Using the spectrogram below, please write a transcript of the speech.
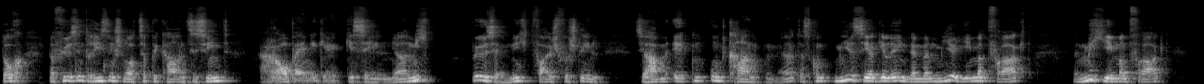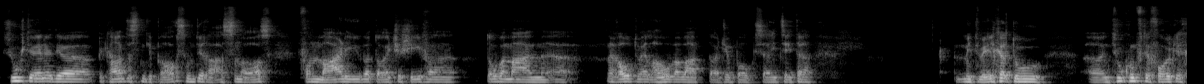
Doch dafür sind Riesenschnauzer bekannt. Sie sind raubeinige Gesellen. Ja, nicht böse, nicht falsch verstehen. Sie haben Ecken und Kanten. Ja, das kommt mir sehr gelegen, denn wenn mir jemand fragt, wenn mich jemand fragt, sucht ihr eine der bekanntesten Gebrauchshunderassen aus, von Mali über deutsche Schäfer, Dobermann, äh, Rottweiler, Hoverwart, deutscher Boxer etc., mit welcher du in Zukunft erfolgreich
